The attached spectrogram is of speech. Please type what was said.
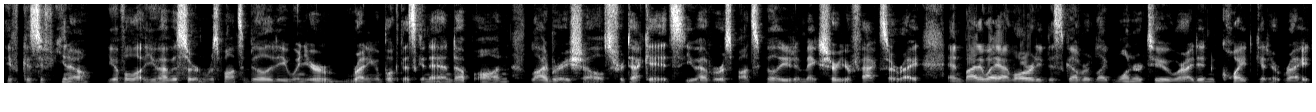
if because if you know you have a lot you have a certain responsibility when you're writing a book that's going to end up on library shelves for decades. You have a responsibility to make sure your facts are right. And by the way i've already discovered like one or two where i didn't quite get it right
